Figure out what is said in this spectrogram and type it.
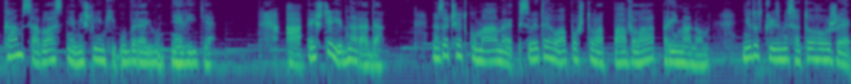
kam sa vlastne myšlienky uberajú, nevíde. A ešte jedna rada. Na začiatku máme svätého apoštola Pavla Rímanom. Nedotkli sme sa toho, že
